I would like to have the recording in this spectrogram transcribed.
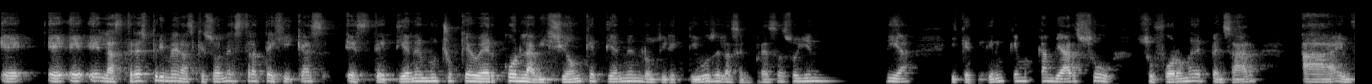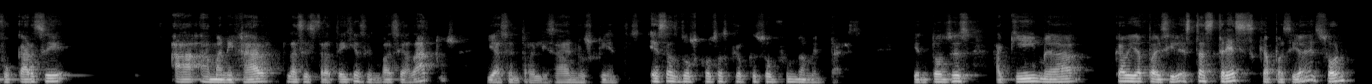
eh, eh, las tres primeras que son estratégicas este, tienen mucho que ver con la visión que tienen los directivos de las empresas hoy en día y que tienen que cambiar su, forma de pensar a enfocarse a, manejar las estrategias en base a datos y a centralizar en los clientes. Esas dos cosas creo que son fundamentales. Y entonces aquí me da cabida para decir, estas tres capacidades son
